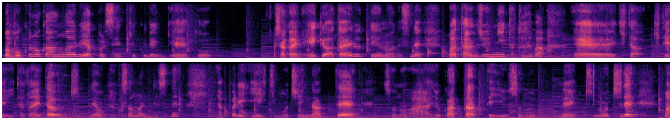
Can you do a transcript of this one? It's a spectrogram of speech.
まあ、僕の考えるやっぱり積極で、えーと社会に影響を与えるっていうのはですね、まあ、単純に例えば、えー、来た来ていただいた、ね、お客様にですねやっぱりいい気持ちになってそのああよかったっていうその、ね、気持ちで、ま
